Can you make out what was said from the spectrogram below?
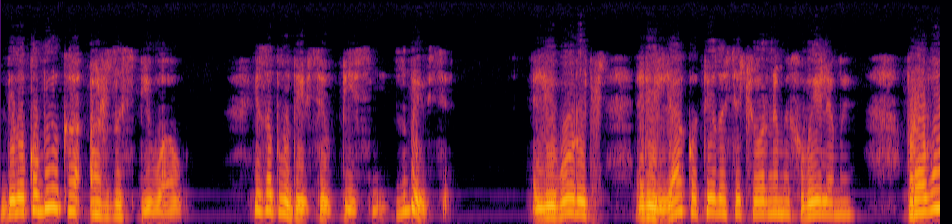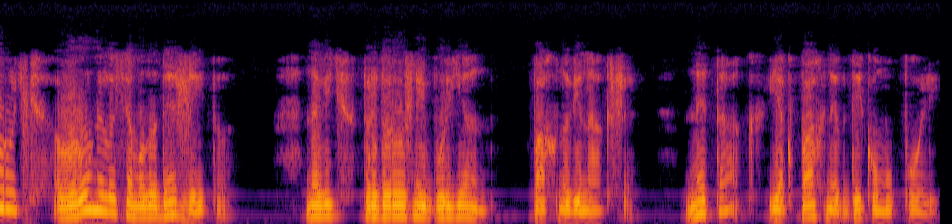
білокобилка аж заспівав і заблудився в пісні, збився. Ліворуч рілля котилася чорними хвилями, праворуч врунилося молоде жито. Навіть придорожний бур'ян пахнув інакше. не так, як пахне в дикому полі.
